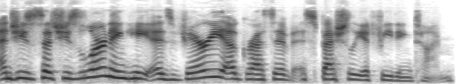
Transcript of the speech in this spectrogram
and she says she's learning he is very aggressive, especially at feeding time.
